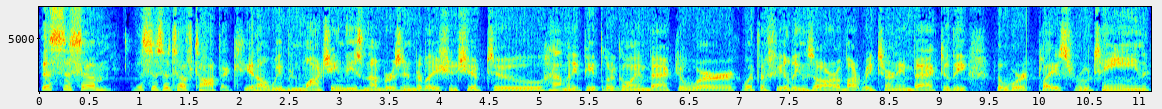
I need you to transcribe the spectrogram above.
This is um this is a tough topic. You know, we've been watching these numbers in relationship to how many people are going back to work, what the feelings are about returning back to the, the workplace routine.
